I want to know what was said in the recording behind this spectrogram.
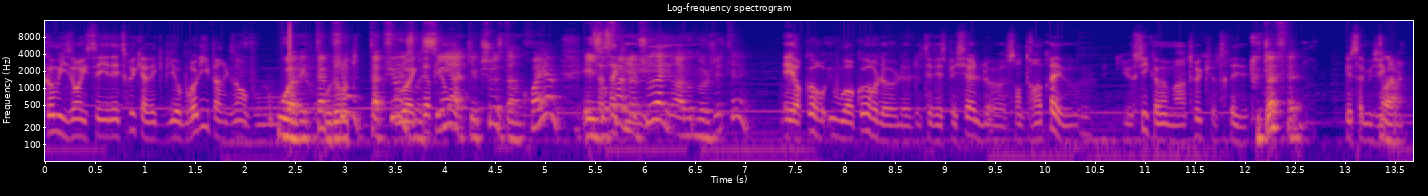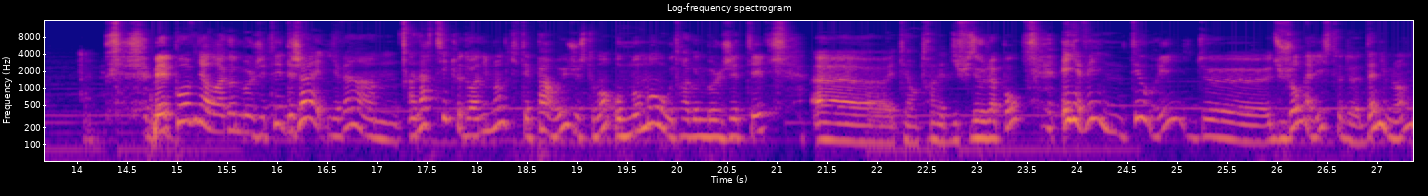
comme ils ont essayé des trucs avec Bio Broly par exemple. Ou... Ou avec Tapion. Tapion, ou ils avec ont essayé Tapion. quelque chose d'incroyable. Et ils ont fait la même chose avec Dragon Ball GT. Et encore, ou encore le, le, le TV spécial euh, 100 ans après, euh, qui est aussi quand même un truc très. Tout à fait. Et sa musique. Voilà. ouais. Mais pour revenir à Dragon Ball GT, déjà il y avait un, un article dans Animeland qui était paru justement au moment où Dragon Ball GT euh, était en train d'être diffusé au Japon, et il y avait une théorie de, du journaliste de d'Animeland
